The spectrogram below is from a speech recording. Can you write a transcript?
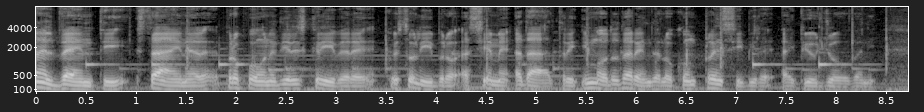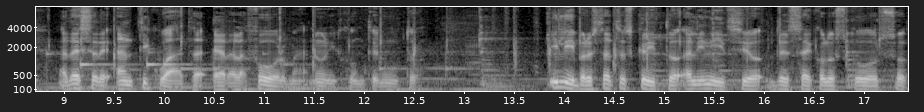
nel 20 Steiner propone di riscrivere questo libro assieme ad altri in modo da renderlo comprensibile ai più giovani. Ad essere antiquata era la forma, non il contenuto. Il libro è stato scritto all'inizio del secolo scorso,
